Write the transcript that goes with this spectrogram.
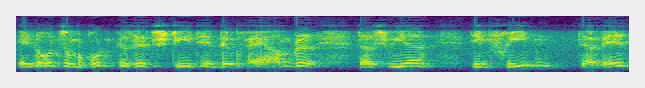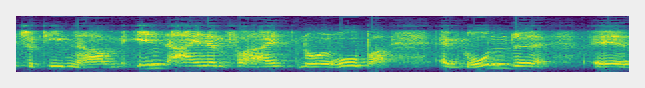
In unserem Grundgesetz steht in der Präambel, dass wir dem Frieden der Welt zu dienen haben in einem vereinten Europa. Im Grunde äh,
